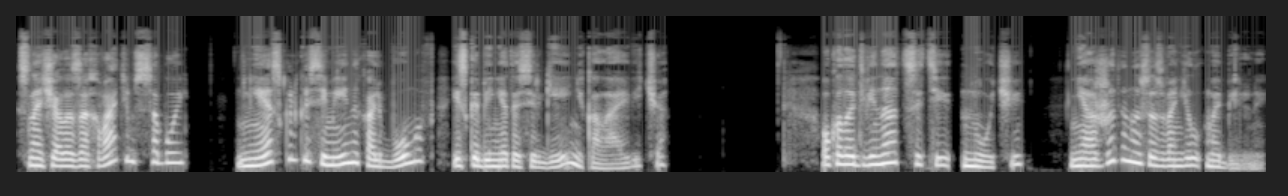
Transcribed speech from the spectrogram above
сначала захватим с собой несколько семейных альбомов из кабинета Сергея Николаевича. Около двенадцати ночи неожиданно зазвонил мобильный.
